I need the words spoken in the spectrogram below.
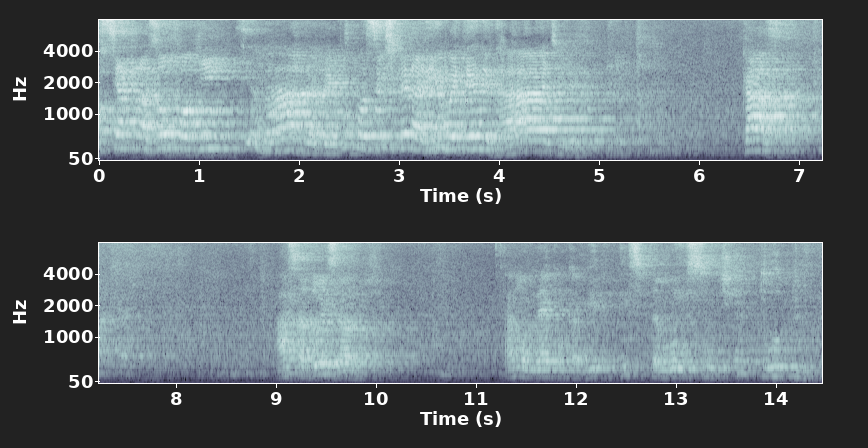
se atrasou um pouquinho, que nada, velho. Você esperaria uma eternidade. Casa, Há dois anos, a mulher com cabelo desse tamanho assim o dia todo.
